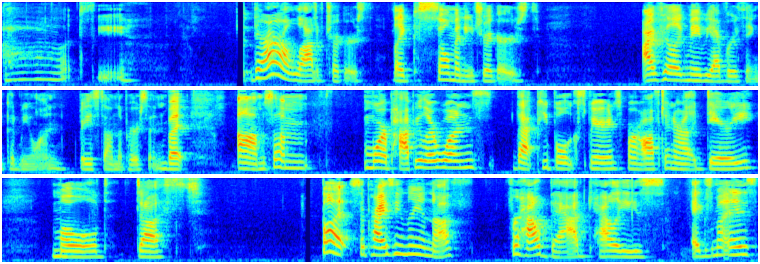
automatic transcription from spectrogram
Uh, let's see. There are a lot of triggers, like so many triggers. I feel like maybe everything could be one based on the person, but um, some more popular ones that people experience more often are like dairy, mold, dust. But surprisingly enough, for how bad Callie's eczema is,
